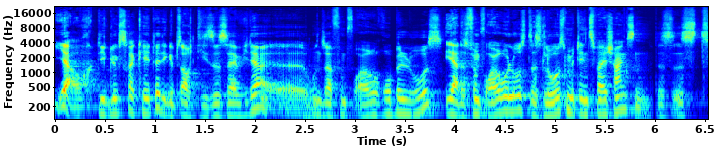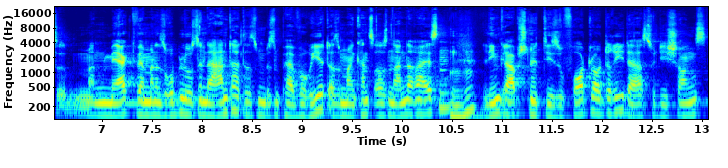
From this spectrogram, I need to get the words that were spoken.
Ja, auch die Glücksrakete, die gibt es auch dieses Jahr wieder. Äh, unser 5-Euro-Rubbellos. Ja, das 5-Euro-Los, das Los mit den zwei Chancen. Das ist, man merkt, wenn man das Rubbellos in der Hand hat, das ist ein bisschen perforiert. Also man kann es auseinanderreißen. Linker Abschnitt die Sofortlotterie, da hast du die Chance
